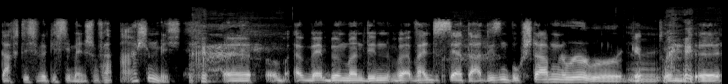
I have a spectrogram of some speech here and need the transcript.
dachte ich wirklich, die Menschen verarschen mich, äh, wenn man den, weil es ja da diesen Buchstaben gibt und äh,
